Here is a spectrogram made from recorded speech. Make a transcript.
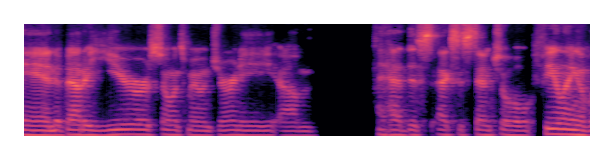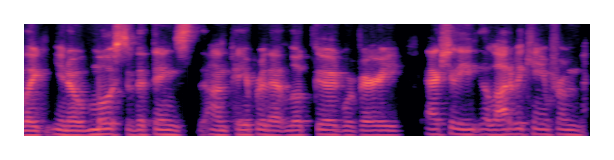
And about a year or so into my own journey, um, I had this existential feeling of like, you know, most of the things on paper that looked good were very actually a lot of it came from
